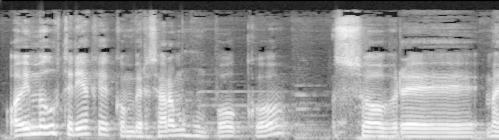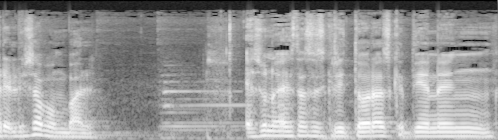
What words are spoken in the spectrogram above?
Hoy me gustaría que conversáramos un poco sobre María Luisa Bombal es una de estas escritoras que tienen,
